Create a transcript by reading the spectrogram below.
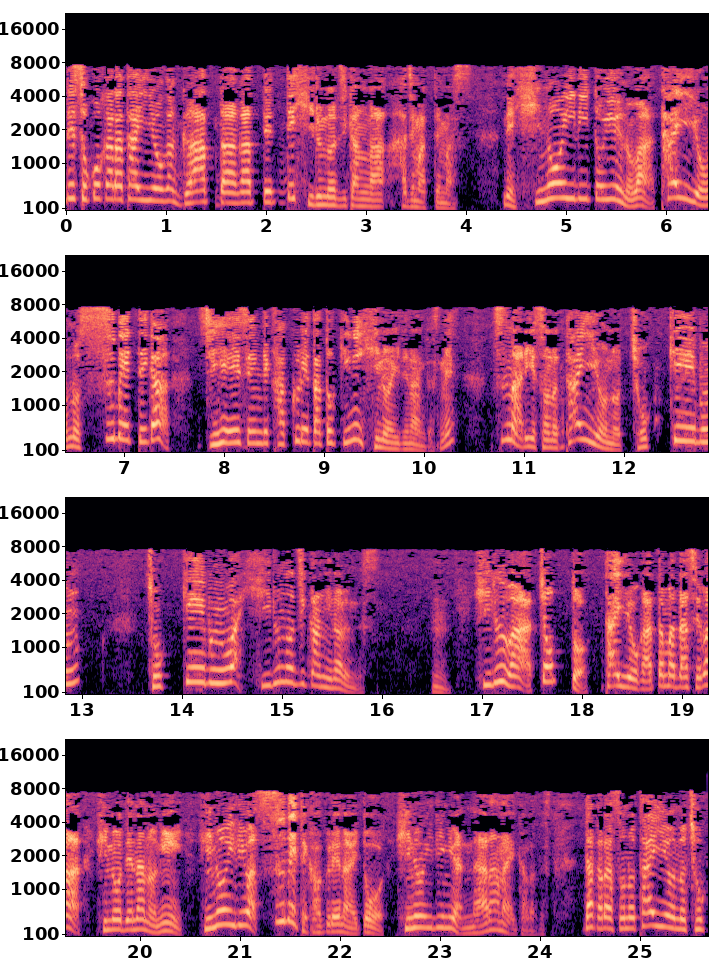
で、そこから太陽がガーッと上がってって昼の時間が始まっています。で、日の入りというのは太陽のすべてが地平線で隠れた時に日の入りなんですね。つまり、その太陽の直径分、直径分は昼の時間になるんです。うん。昼はちょっと太陽が頭出せば日の出なのに、日の入りはすべて隠れないと日の入りにはならないからです。だからその太陽の直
